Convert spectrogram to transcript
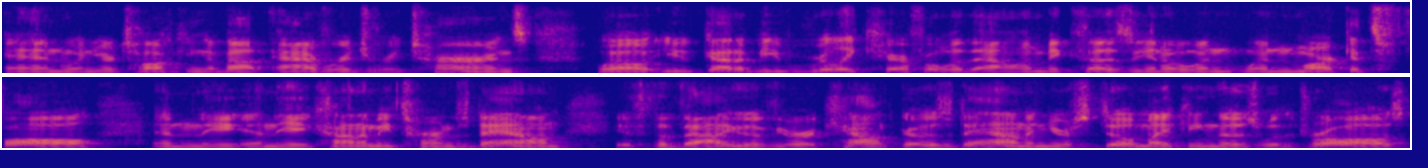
and when you're talking about average returns well you've got to be really careful with that one because you know when when markets fall and the and the economy turns down if the value of your account goes down and you're still making those withdrawals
